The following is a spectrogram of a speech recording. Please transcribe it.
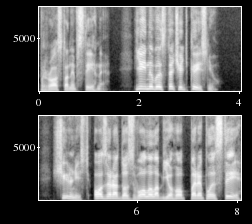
просто не встигне. Їй не вистачить кисню. Щільність озера дозволила б його переплисти,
